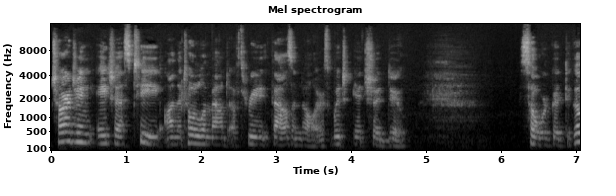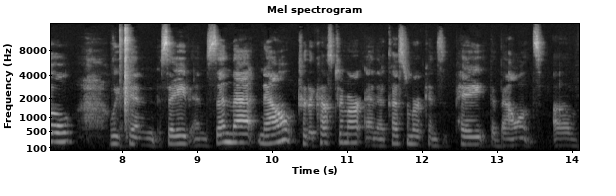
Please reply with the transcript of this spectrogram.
charging HST on the total amount of $3,000, which it should do. So we're good to go. We can save and send that now to the customer and the customer can pay the balance of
